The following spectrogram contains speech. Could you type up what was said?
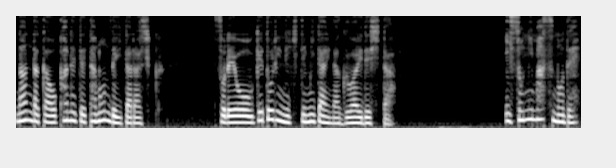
なんだかを兼ねて頼んでいたらしくそれを受け取りに来てみたいな具合でした急ぎますので。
